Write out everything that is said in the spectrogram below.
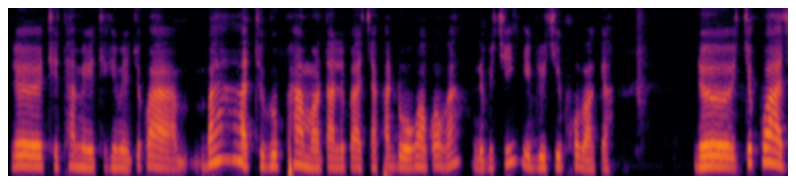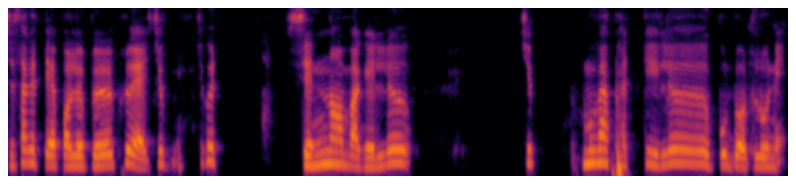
르 티타메 티게메 조가 바 주구 파마 달레바 자파도 가고가 르비치 이브리치 포바가 르 조과 지사게 때 벌르 벌르에 조 조거 센노 바게 르 무가 파티 르 부도르네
